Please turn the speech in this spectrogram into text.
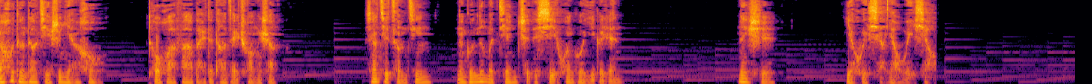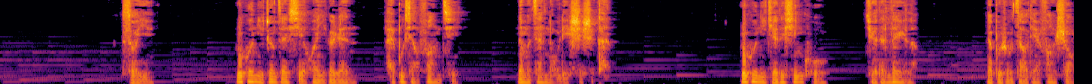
然后等到几十年后，头发发白的躺在床上，想起曾经能够那么坚持的喜欢过一个人，那时也会想要微笑。所以，如果你正在喜欢一个人还不想放弃，那么再努力试试看。如果你觉得辛苦，觉得累了，那不如早点放手。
